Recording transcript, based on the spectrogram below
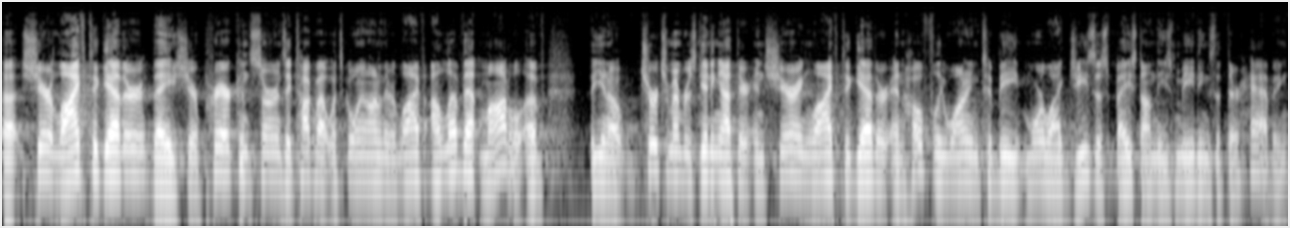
uh, share life together. They share prayer concerns. They talk about what's going on in their life. I love that model of you know church members getting out there and sharing life together and hopefully wanting to be more like Jesus based on these meetings that they're having.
